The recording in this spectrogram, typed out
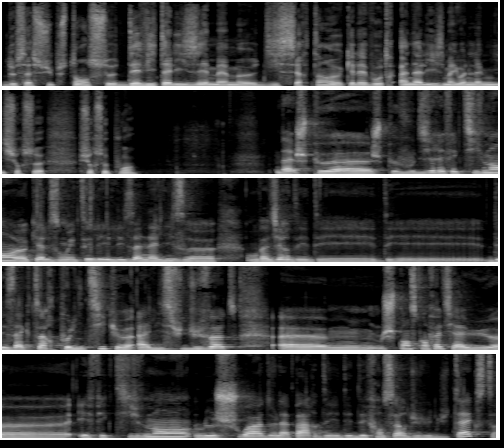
de sa substance, dévitalisé même, disent certains. Quelle est votre analyse, Maïwan Lamy, sur ce, sur ce point? Bah, je peux, euh, je peux vous dire effectivement euh, quelles ont été les, les analyses, euh, on va dire des des, des, des acteurs politiques à l'issue du vote. je pense qu'en fait il y a eu effectivement le choix de la part des, des défenseurs du, du, texte,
